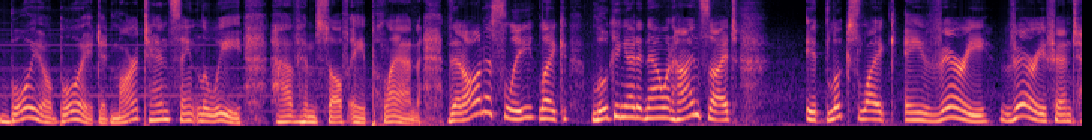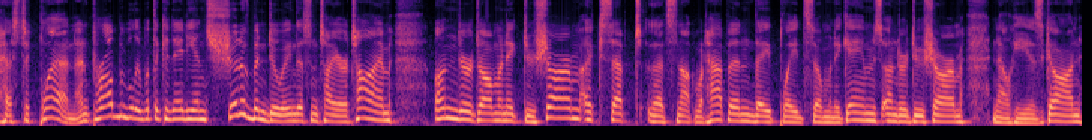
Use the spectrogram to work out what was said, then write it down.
boy oh boy, did Martin St. Louis have himself a plan. That honestly, like, looking at it now in hindsight, it looks like a very, very fantastic plan, and probably what the Canadiens should have been doing this entire time under Dominic Ducharme, except that's not what happened. They played so many games under Ducharme, now he is gone.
